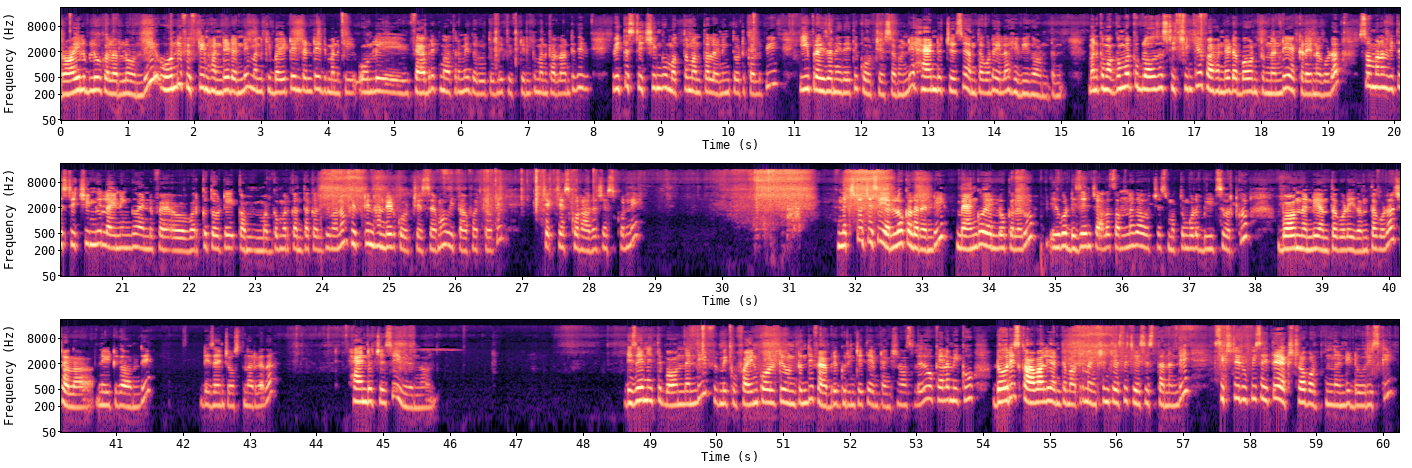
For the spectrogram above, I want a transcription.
రాయల్ బ్లూ కలర్లో ఉంది. ఓన్లీ ఫిఫ్టీన్ హండ్రెడ్ అండి. మనకి బయట ఏంటంటే ఇది మనకి ఓన్లీ ఫ్యాబ్రిక్ మాత్రమే దొరుకుతుంది ఫిఫ్టీన్కి. మనకి అలాంటిది విత్ స్టిచ్చింగ్ మొత్తం అంతా లైనింగ్ తోటి కలిపి ఈ ప్రైస్ అనేది అయితే కోట్ చేసామండి హ్యాండ్ వచ్చేసి అంతా కూడా ఇలా హెవీగా ఉంటుంది. మనకి మగ్గం వర్క్ బ్లౌజ్ స్టిచ్చింగ్కే ఫైవ్ హండ్రెడ్ అబ్బా ఉంటుందండి ఎక్కడైనా కూడా. సో మనం with stitching lining and work తోటి కం మగ్గం వర్క్ అంతా కలిపి మనం ఫిఫ్టీన్ హండ్రెడ్ కోట్ చేసాము విత్ ఆఫర్ తోటి. చెక్ చేసుకొని ఆర్డర్ చేసుకోండి. నెక్స్ట్ వచ్చేసి ఎల్లో కలర్ అండి. Mango yellow colour. ఇది కూడా డిజైన్ చాలా సన్నగా వచ్చేసి మొత్తం కూడా బీడ్స్ వర్క్. బాగుందండి. అంతా కూడా ఇదంతా కూడా చాలా నీట్గా ఉంది. డిజైన్ చూస్తున్నారు కదా. హ్యాండ్ వచ్చేసి ఈ విధంగా ఉంది. డిజైన్ అయితే బాగుందండి. మీకు ఫైన్ క్వాలిటీ ఉంటుంది. ఫ్యాబ్రిక్ గురించి అయితే ఏం టెన్షన్ అవసరం లేదు. ఒకవేళ మీకు డోరీస్ కావాలి అంటే మాత్రం మెన్షన్ చేసి చేసిస్తానండి. సిక్స్టీ రూపీస్ అయితే ఎక్స్ట్రా పడుతుందండి డోరీస్కి.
